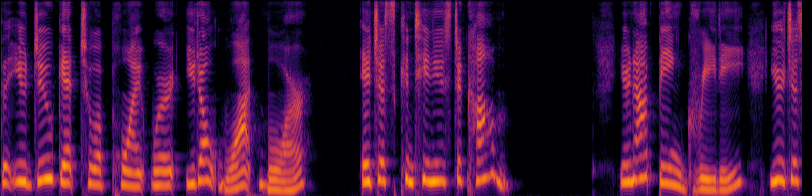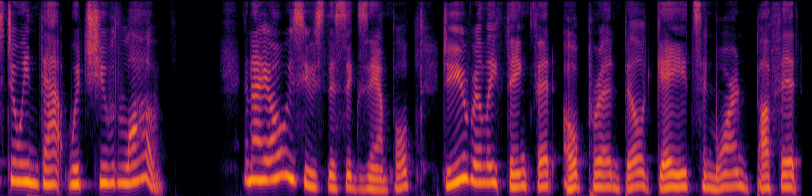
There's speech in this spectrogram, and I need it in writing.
But you do get to a point where you don't want more. It just continues to come. You're not being greedy. You're just doing that which you love. And I always use this example. Do you really think that Oprah and Bill Gates and Warren Buffett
